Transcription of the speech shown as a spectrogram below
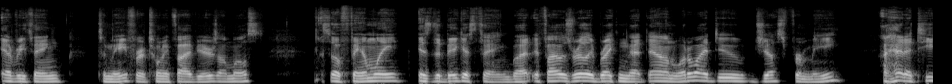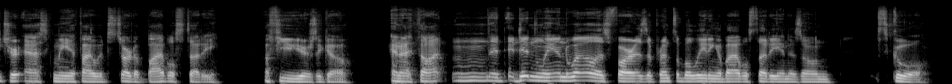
everything to me for 25 years almost. So, family is the biggest thing. But if I was really breaking that down, what do I do just for me? I had a teacher ask me if I would start a Bible study a few years ago. And I thought mm, it, it didn't land well as far as a principal leading a Bible study in his own school.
